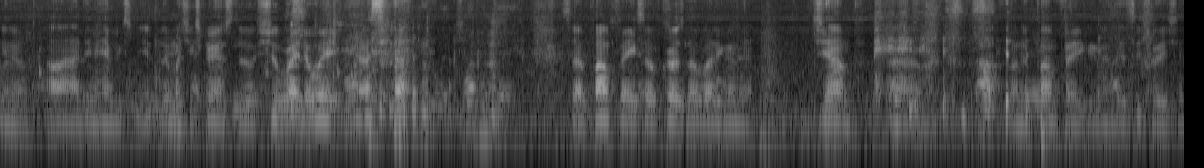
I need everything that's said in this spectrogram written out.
you know I didn't have ex- that much experience to shoot right away. You know, so, so I pump fake. So of course nobody gonna jump um, on the pump fake in that situation,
